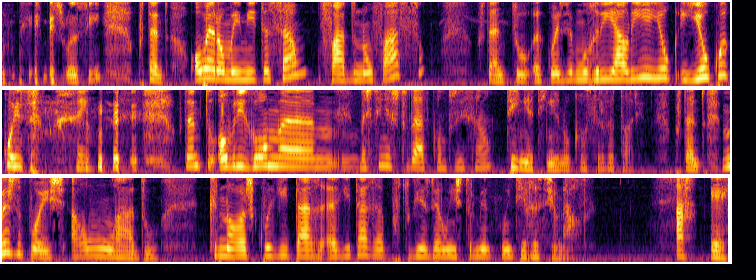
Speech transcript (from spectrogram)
é mesmo assim. Portanto, ou era uma imitação, fado não faço, Portanto, a coisa morreria ali e eu, e eu com a coisa. Sim. Portanto, obrigou-me a. Mas tinha estudado composição? Tinha, tinha no conservatório. Portanto, mas depois há um lado que nós com a guitarra, a guitarra portuguesa é um instrumento muito irracional. Ah, é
